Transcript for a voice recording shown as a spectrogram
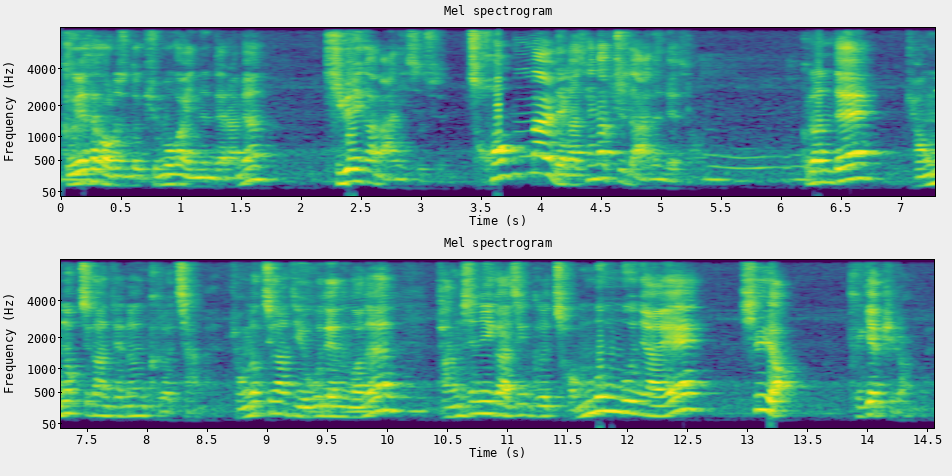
그 회사가 어느 정도 규모가 있는 데라면 기회가 많이 있을 수 있어요. 정말 내가 생각지도 않은 데서. 음. 그런데 경력직한테는 그렇지 않아요. 경력직한테 요구되는 거는 당신이 가진 그 전문 분야의 실력 그게 필요한 거예요.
